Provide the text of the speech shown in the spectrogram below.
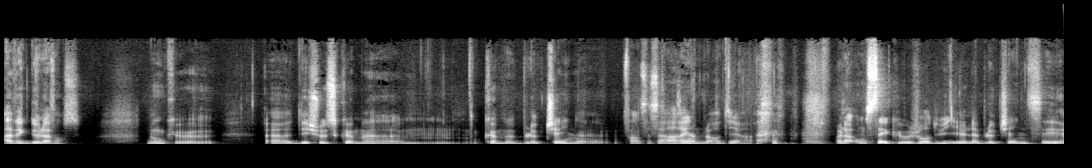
avec de l'avance. Donc euh, des choses comme, euh, comme blockchain, euh, enfin, ça sert à rien de leur dire. voilà, on sait qu'aujourd'hui, la blockchain, c'est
